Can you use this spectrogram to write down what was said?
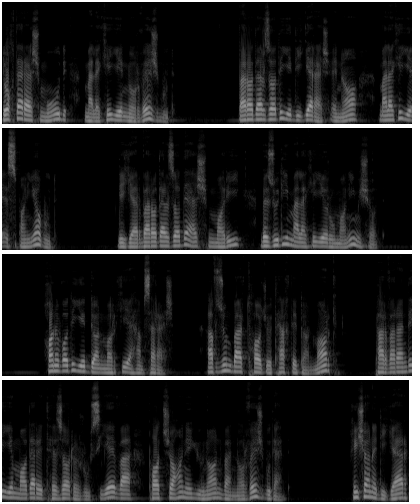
دخترش مود ملکه نروژ بود. برادرزاده دیگرش انا ملکه اسپانیا بود. دیگر برادرزادهش ماری به زودی ملکه رومانی می‌شد. خانواده دانمارکی همسرش افزون بر تاج و تخت دانمارک پرورنده مادر تزار روسیه و پادشاهان یونان و نروژ بودند. خیشان دیگر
